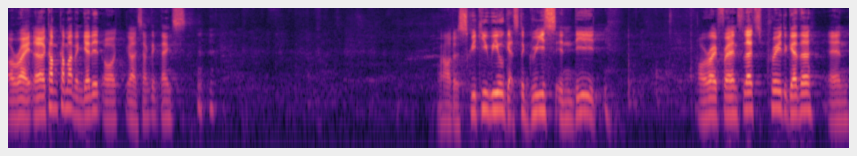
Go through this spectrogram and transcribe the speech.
All right, uh, come come up and get it, or yeah, something. Thanks. wow, the squeaky wheel gets the grease indeed. All right, friends, let's pray together and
